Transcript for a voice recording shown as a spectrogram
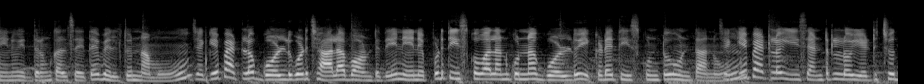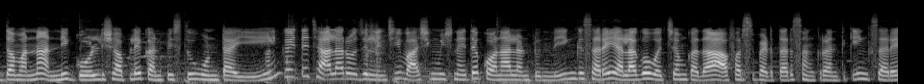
నేను ఇద్దరం కలిసి అయితే వెళ్తున్నాము. జగ్గేపేటలో గోల్డ్ కూడా చాలా బాగుంటది. నేను ఎప్పుడు తీసుకోవాలనుకున్న గోల్డ్ ఇక్కడే తీసుకుంటూ ఉంటాను. జగ్గేపేటలో ఈ సెంటర్లో ఎటు చూద్దామన్నా అన్ని గోల్డ్ షాప్లే కనిపిస్తూ ఉంటాయి. అయితే చాలా రోజుల నుంచి వాషింగ్ మిషన్ అయితే కొనాలంటుంది. ఇంక సరే ఎలాగో వచ్చాం కదా ఆఫర్స్ పెడతారు సంక్రాంతికి. ఇంక సరే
